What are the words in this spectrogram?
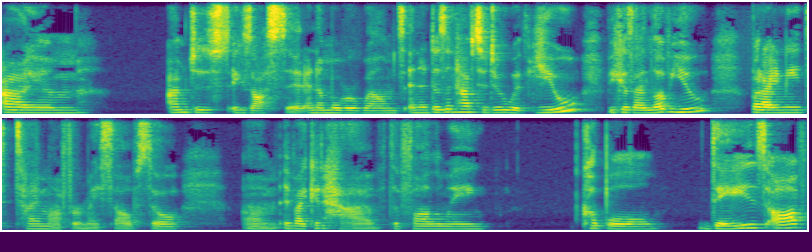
I am I'm just exhausted and I'm overwhelmed and it doesn't have to do with you because I love you, but I need time off for myself. So um, if I could have the following couple days off,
